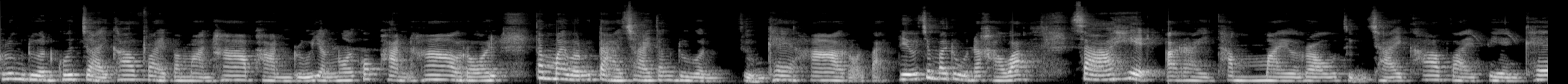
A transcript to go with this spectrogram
ครึ่งเดือนก็จ่ายค่าไฟประมาณ 5,000 หรืออย่างน้อยก็พันห้าร้อยทำไมวรุตาใช้ทั้งเดือนถึงแค่ 500 บาท เดี๋ยวจะมาดูนะคะว่า สาเหตุอะไรทำไมเราถึงใช้ค่าไฟเพียงแค่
